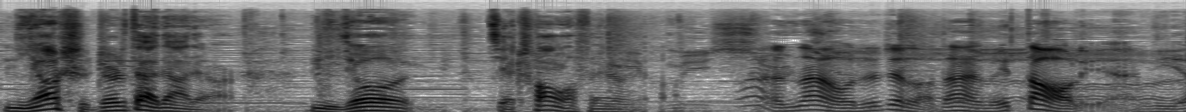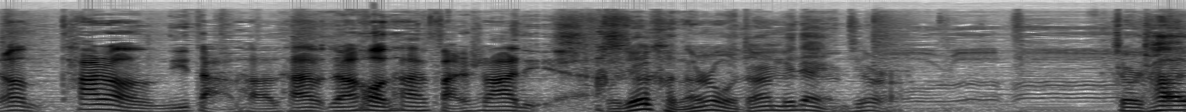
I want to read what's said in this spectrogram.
你要使劲儿再大点儿，你就解窗户飞出去了。那那我觉得这老大爷没道理，你让他让你打他，他然后他还反杀你，我觉得可能是我当时没戴眼镜儿，就是他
